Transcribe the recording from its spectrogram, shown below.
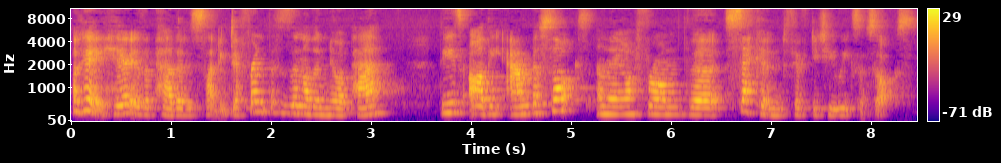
Okay, here is a pair that is slightly different. This is another newer pair. These are the Amber socks and they are from the second 52 weeks of socks.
